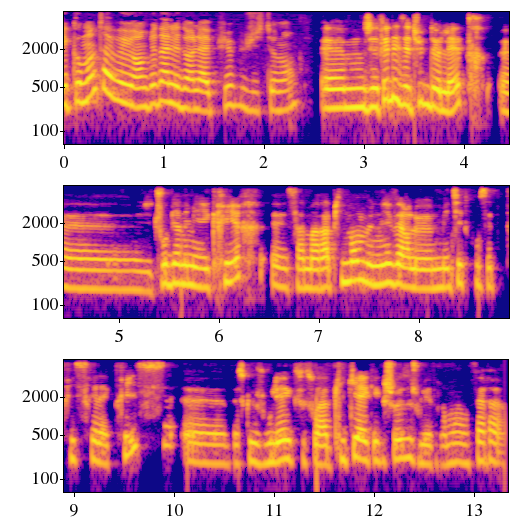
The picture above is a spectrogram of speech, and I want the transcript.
Et comment tu avais eu envie d'aller dans la pub, justement? Euh, j'ai fait des études de lettres. Euh, j'ai toujours bien aimé écrire. ça m'a rapidement mené vers le métier de conceptrice-rédactrice euh, parce que je voulais que ce soit appliqué à quelque chose. Je voulais vraiment en faire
